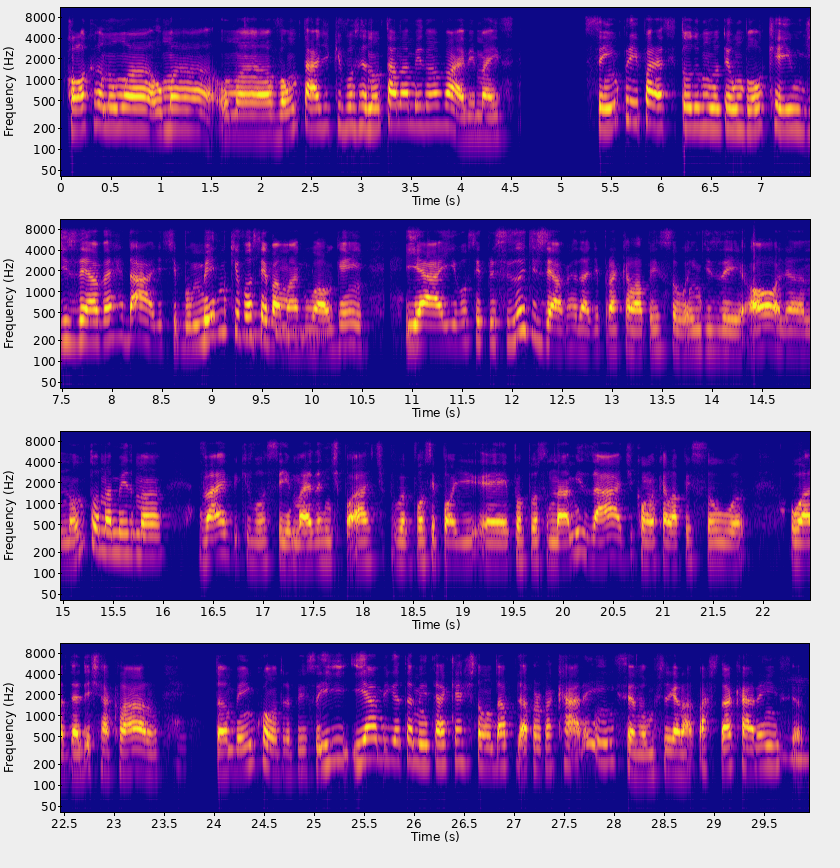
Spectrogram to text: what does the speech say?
colocando uma, uma, uma vontade que você não tá na mesma vibe, mas sempre parece que todo mundo tem um bloqueio em dizer a verdade. Tipo, mesmo que você vá magoar uhum. alguém, e aí você precisa dizer a verdade para aquela pessoa, em dizer, olha, não tô na mesma vibe que você, mas a gente pode, tipo, você pode é, proporcionar amizade com aquela pessoa, ou até deixar claro, também encontra a pessoa. E, e a amiga também tem a questão da, da própria carência. Vamos chegar na parte da carência.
